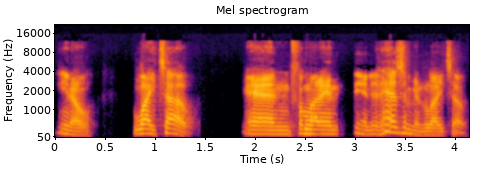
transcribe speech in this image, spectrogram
you know lights out, and from what I understand, it hasn't been lights out.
